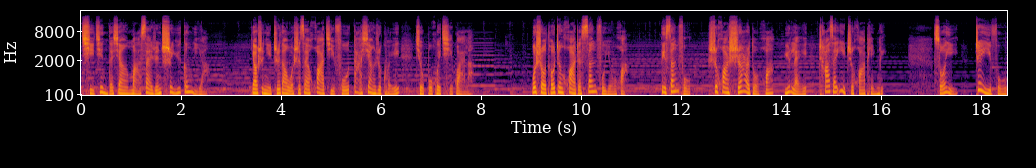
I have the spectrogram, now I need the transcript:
起劲的像马赛人吃鱼羹一样。要是你知道我是在画几幅大向日葵，就不会奇怪了。我手头正画着三幅油画，第三幅是画十二朵花与蕾插在一只花瓶里，所以这一幅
